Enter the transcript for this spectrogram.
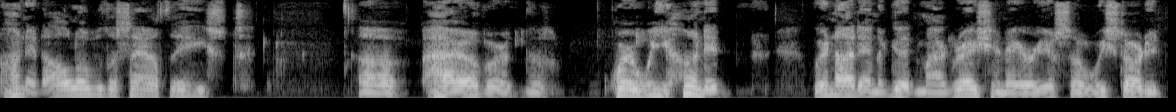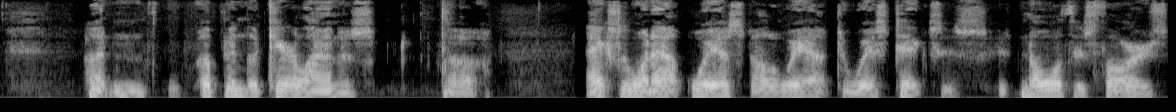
hunted all over the southeast. Uh, however, the where we hunted, we're not in a good migration area, so we started hunting up in the Carolinas. Uh, actually went out west, all the way out to West Texas, north as far as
